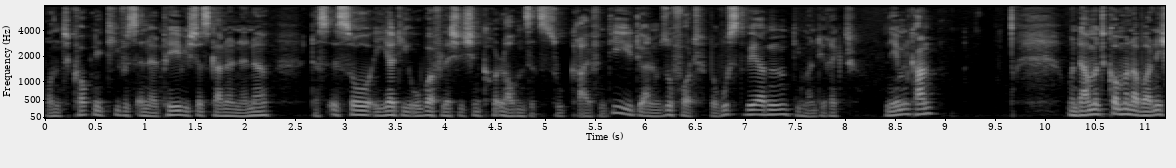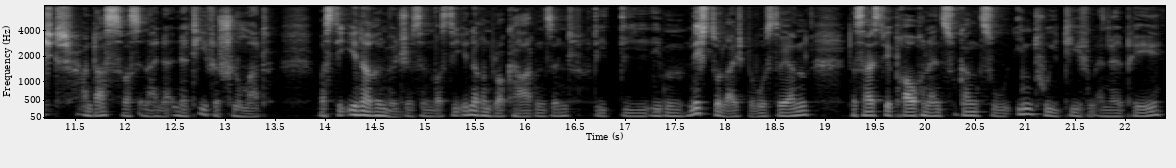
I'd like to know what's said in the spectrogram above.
Und kognitives NLP, wie ich das gerne nenne, das ist so eher die oberflächlichen Glaubenssätze zugreifen, die, die einem sofort bewusst werden, die man direkt nehmen kann. Und damit kommt man aber nicht an das, was in, einer, in der Tiefe schlummert, was die inneren Wünsche sind, was die inneren Blockaden sind, die, die eben nicht so leicht bewusst werden. Das heißt, wir brauchen einen Zugang zu intuitivem NLP.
